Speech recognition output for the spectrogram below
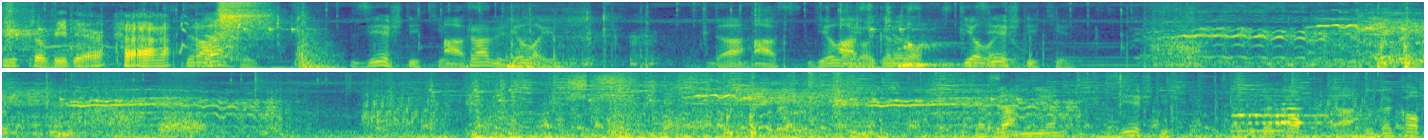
if it'll be there? Haha. Здравствуйте. Зештите. Ас делаю. Да. Ас делаю. Ас готов. Сделаю. Зештите. Приказания. Зештите. Да. Рудокоп.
